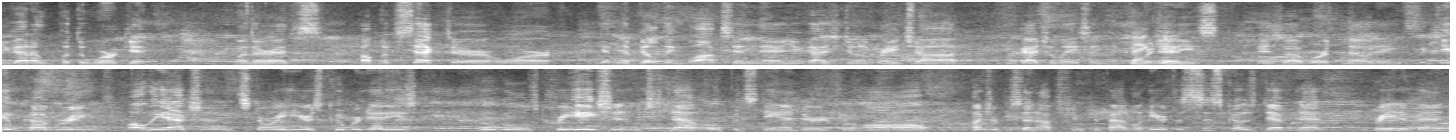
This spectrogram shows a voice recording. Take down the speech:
You got to put the work in, whether it's public sector or getting the building blocks in there. You guys are doing a great job. Congratulations. Thank Kubernetes you. is uh, worth noting. It's theCUBE covering all the action. The story here is Kubernetes, Google's creation, which is now open standard for all, 100% upstream compatible. Here at the Cisco's DevNet Create event.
